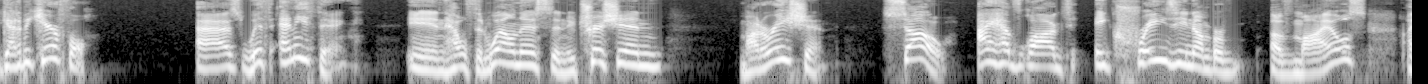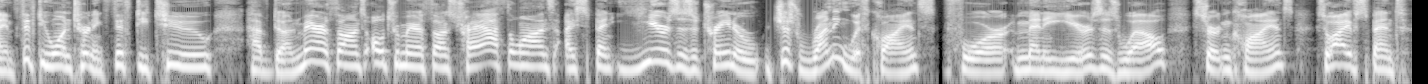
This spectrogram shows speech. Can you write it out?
You got to be careful, as with anything in health and wellness and nutrition, moderation. So, I have logged a crazy number of miles. I am 51, turning 52, have done marathons, ultra marathons, triathlons. I spent years as a trainer just running with clients for many years as well, certain clients. So I have spent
